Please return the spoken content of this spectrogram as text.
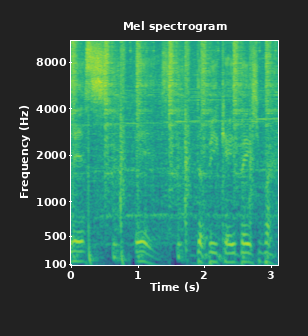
This is the BK Basement.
